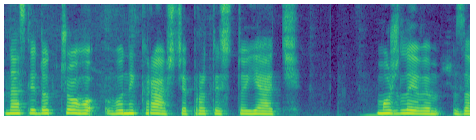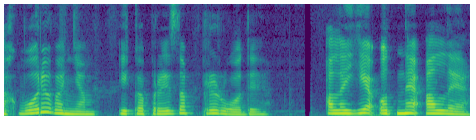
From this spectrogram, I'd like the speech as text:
внаслідок чого вони краще протистоять можливим захворюванням і капризам природи. Але є одне але.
